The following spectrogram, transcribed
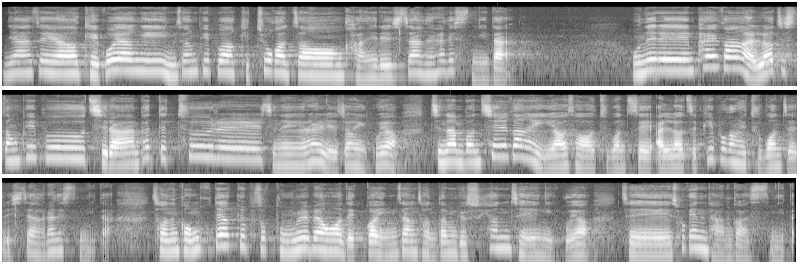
안녕하세요. 개고양이 임상피부학 기초과정 강의를 시작을 하겠습니다. 오늘은 8강 알러지성 피부 질환 파트 2를 진행을 할 예정이고요. 지난번 7강에 이어서 두 번째 알러지 피부 강의 두 번째를 시작을 하겠습니다. 저는 건국대학교 부속 동물병원 내과 임상 전담 교수 현재은이고요. 제 소개는 다음과 같습니다.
